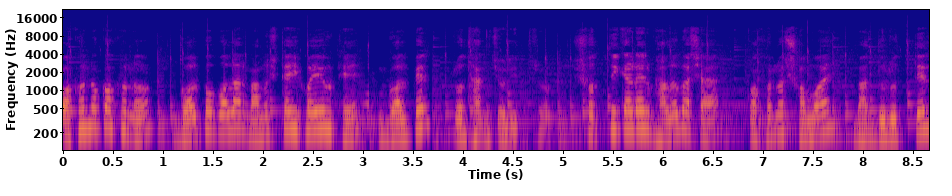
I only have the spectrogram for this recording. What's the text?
কখনো কখনো গল্প বলার মানুষটাই হয়ে ওঠে গল্পের প্রধান চরিত্র। সত্যিকারের ভালোবাসা কখনো সময় বা দূরত্বের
